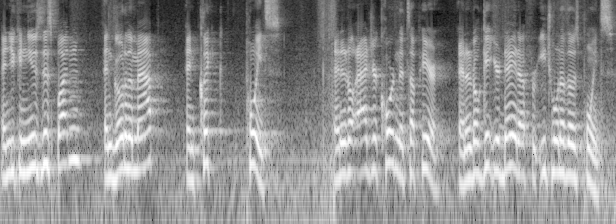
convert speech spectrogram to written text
and you can use this button and go to the map and click points. And it'll add your coordinates up here. And it'll get your data for each one of those points.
